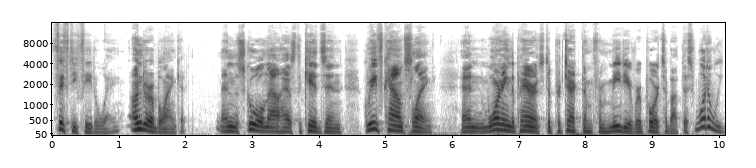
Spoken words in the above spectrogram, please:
50 feet away under a blanket. And the school now has the kids in grief counseling and warning the parents to protect them from media reports about this. What are we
